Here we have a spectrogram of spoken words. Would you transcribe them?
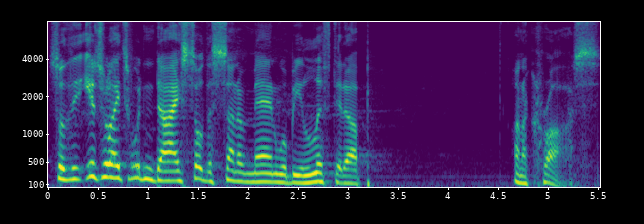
so the Israelites wouldn't die, so the Son of Man will be lifted up on a cross.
